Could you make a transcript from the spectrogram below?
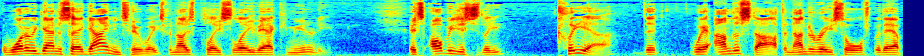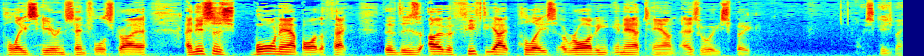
What are we going to see again in two weeks when those police leave our community? It's obviously clear that we're understaffed and under-resourced with our police here in Central Australia, and this is borne out by the fact that there's over 58 police arriving in our town as we speak. Excuse me.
